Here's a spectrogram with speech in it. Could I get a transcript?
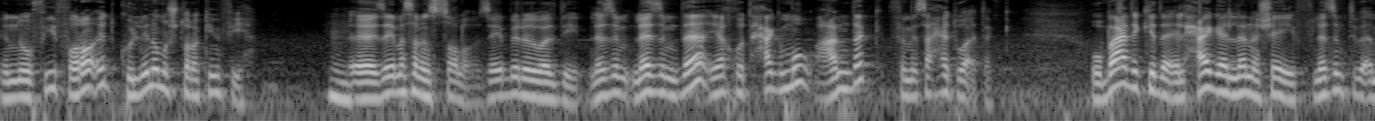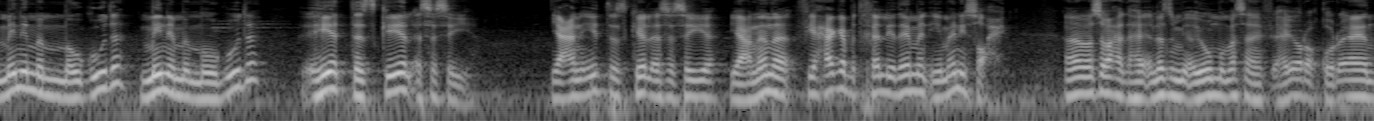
إنه في فرائض كلنا مشتركين فيها. آه زي مثلا الصلاة زي بر الوالدين. لازم لازم ده ياخد حجمه عندك في مساحة وقتك. وبعد كده الحاجة اللي أنا شايف لازم تبقى minimum موجودة minimum موجودة هي التزكية الأساسية. يعني إيه التزكية الأساسية؟ يعني أنا في حاجة بتخلي دايما إيماني صاحي. أنا مثلا واحد لازم يومه مثلا في- هيقرأ قرآن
